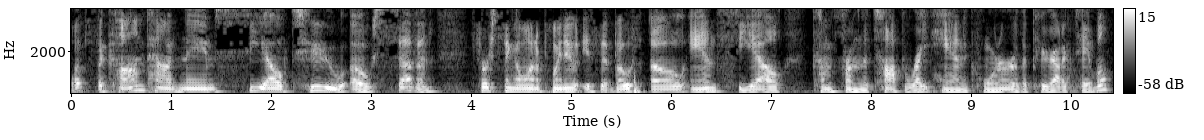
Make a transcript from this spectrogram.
What's the compound name Cl2O7? First thing I want to point out is that both O and Cl come from the top right-hand corner of the periodic table.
